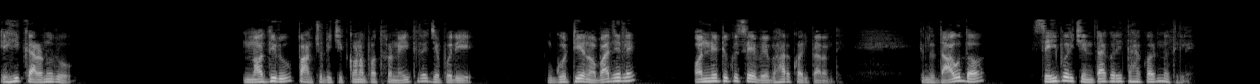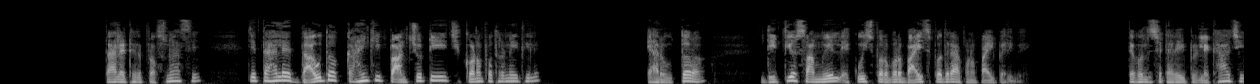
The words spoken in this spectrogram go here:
ଏହି କାରଣରୁ ନଦୀରୁ ପାଞ୍ଚଟି ଚିକଣ ପଥର ନେଇଥିଲେ ଯେପରି ଗୋଟିଏ ନ ବାଜିଲେ ଅନ୍ୟଟିକୁ ସେ ବ୍ୟବହାର କରିପାରନ୍ତି। କିନ୍ତୁ ଦାଉଦ ସେହିପରି ଚିନ୍ତା କରି ତାହା କରିନଥିଲେ। ତାହେଲେ ଏଠାରେ ପ୍ରଶ୍ନ ଆସେ ଯେ ତାହେଲେ ଦାଉଦ କାହିଁକି ପାଞ୍ଚଟି ଚିକଣ ପଥର ନେଇଥିଲେ? ଏହାର ଉତ୍ତର ଦ୍ୱିତୀୟ ସାମୁଏଲ ଏକୋଇଶ ପର୍ବର ବାଇଶ ପଦରେ ଆପଣ ପାଇପାରିବେ। ଦେଖନ୍ତୁ ସେଠାରେ ଏହିପରି ଲେଖା ଅଛି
